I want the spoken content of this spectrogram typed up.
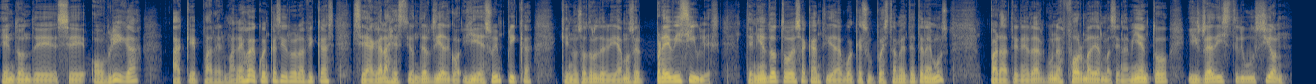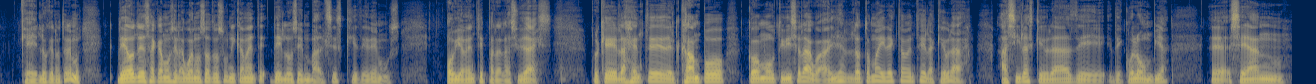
en donde se obliga a que para el manejo de cuencas hidrográficas se haga la gestión del riesgo y eso implica que nosotros deberíamos ser previsibles, teniendo toda esa cantidad de agua que supuestamente tenemos para tener alguna forma de almacenamiento y redistribución, que es lo que no tenemos. ¿De dónde sacamos el agua nosotros únicamente? De los embalses que tenemos, obviamente para las ciudades. Porque la gente del campo, ¿cómo utiliza el agua? Ella lo toma directamente de la quebrada. Así las quebradas de, de Colombia eh, sean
